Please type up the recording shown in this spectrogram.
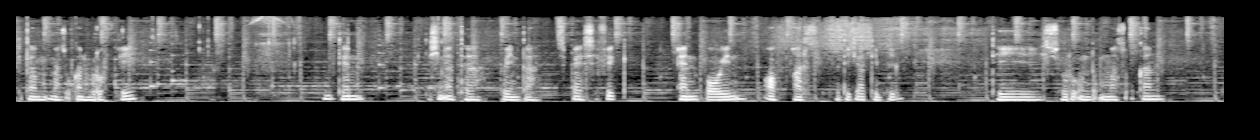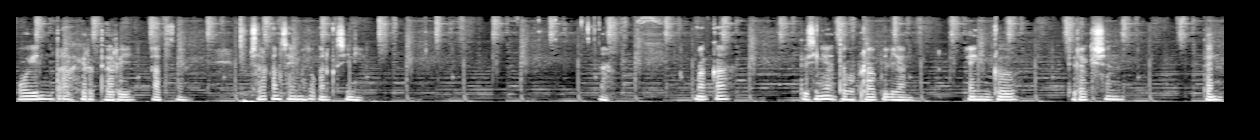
Kita masukkan huruf E. Kemudian di sini ada perintah specific endpoint of art. Jadi kita disuruh untuk memasukkan poin terakhir dari artsnya misalkan saya masukkan ke sini. Nah maka di sini ada beberapa pilihan. Angle direction dan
